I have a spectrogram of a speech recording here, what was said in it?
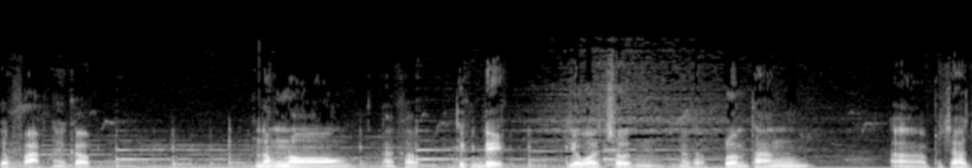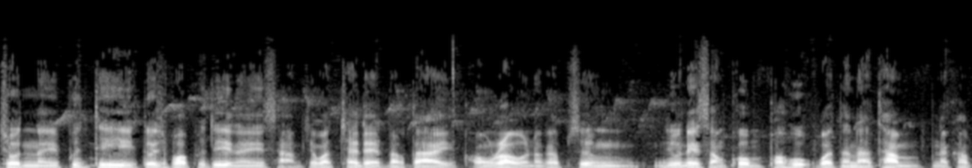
จะฝากให้กับน้องๆนะครับเด็กๆ เยาวชนนะครับรวมทั้งประชาชนในพื้นที่โดยเฉพาะพื้นที่ใน 3 จังหวัดชายแดนภาคใต้ของเรานะครับ ซึ่งอยู่ในสังคมพหุวัฒนธรรมนะครับ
